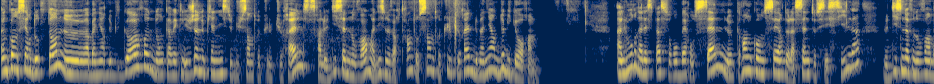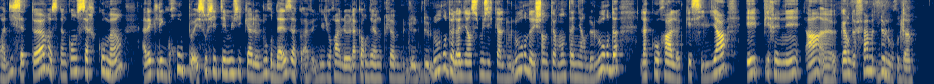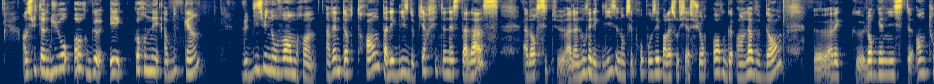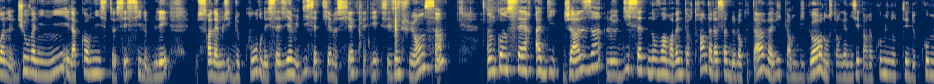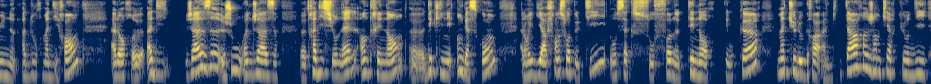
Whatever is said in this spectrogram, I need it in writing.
Un concert d'automne euh, à Bagnères de Bigorre, donc avec les jeunes pianistes du centre culturel. Ce sera le 17 novembre à 19h30 au centre culturel de Bagnères de Bigorre. À Lourdes, à l'espace Robert Hossein, le grand concert de la Sainte Cécile, le 19 novembre à 17h. C'est un concert commun avec les groupes et sociétés musicales lourdaises. Il y aura l'accordéon club de, Lourdes, l'Alliance musicale de Lourdes, les chanteurs montagnards de Lourdes, la chorale Kessilia et Pyrénées à euh, chœur de femmes de Lourdes. Ensuite, un duo orgue et cornet à bouquin le 18 novembre à 20h30 à l'église de Pierre-Fittenest-Alas. Alors c'est euh, à la nouvelle église, donc c'est proposé par l'association Orgue en Lavedan euh, avec euh, l'organiste Antoine Giovannini et la corniste Cécile Blé. Ce sera de la musique de cour des 16e et 17e siècles et ses influences un concert Adi Jazz le 17 novembre à 20h30 à la salle de l'Octave à Vic en Bigorre. Donc c'est organisé par la communauté de communes Adour-Madiran. Alors euh, Adi Jazz joue un jazz euh, traditionnel, entraînant, euh, décliné en gascon. Alors il y a François Petit au saxophone ténor et au chœur, Mathieu Legras à la guitare, Jean-Pierre Curdi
